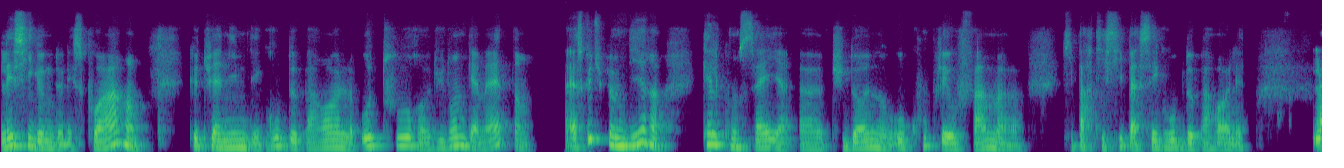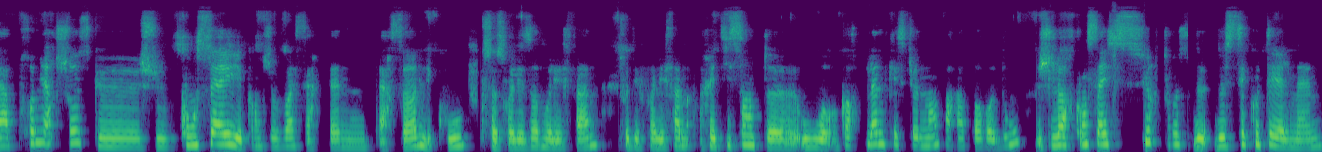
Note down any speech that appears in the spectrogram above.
Les Cigognes de l'Espoir, que tu animes des groupes de parole autour euh, du don de gamètes. Est-ce que tu peux me dire quels conseils tu donnes aux couples et aux femmes qui participent à ces groupes de parole? La première chose que je conseille quand je vois certaines personnes, les couples, que ce soit les hommes ou les femmes, soit des fois les femmes réticentes euh, ou encore plein de questionnements par rapport au don, je leur conseille surtout de, s'écouter elles-mêmes,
